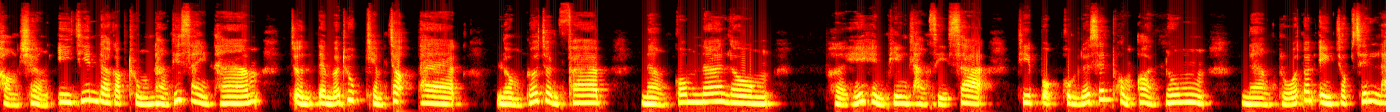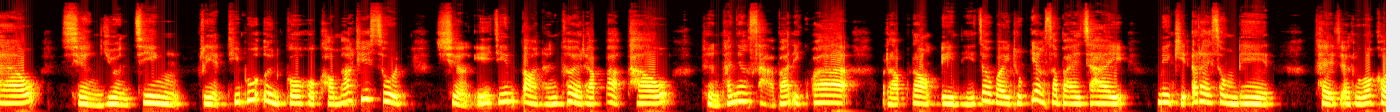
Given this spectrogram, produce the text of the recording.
ของเฉิงอีจินดาวกับถุงหนังที่ใส่น้ำจนเต็มด้วยถูกเข็มเจาะแตกลมรั่วจนแฟบนางก้มหน้าลง เผยให้เห็นเพียงทางศีรษะที่ปกคลุมด้วยเส้นผมอ่อนนุ่ม นางรู้ว่าตนเองจบสิ้นแล้ว เฉิงหยวนจริง เกลียดที่ผู้อื่นโกหกเขามากที่สุด เฉิงอีจินตอนนั้นเคยรับปากเขา ถึงขั้นยังสาบานอีกว่า รับรองปีนี้จะไว้ทุกอย่างสบายใจ ไม่คิดอะไรทรงเดชใครจะรู้ว่าเขา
